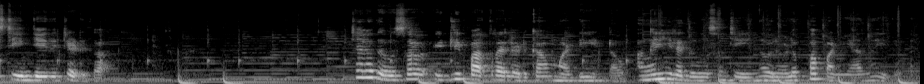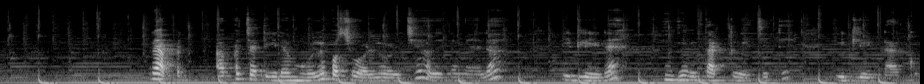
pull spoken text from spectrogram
സ്റ്റീം ചെയ്തിട്ട് എടുക്കുക. ചില ദിവസം ഇഡ്ഡലി പാത്രമെല്ലാം എടുക്കാൻ മടിയുണ്ടാവും. അങ്ങനെയുള്ള ദിവസം ചെയ്യുന്ന ഒരു എളുപ്പ പണിയാണ് ഇത്. ഒരു അപ്പ അപ്പച്ചട്ടിയുടെ മുകളിൽ കുറച്ച് വെള്ളം ഒഴിച്ച് അതിന്റെ മേലെ ഇഡ്ഡലിയുടെ ഇത് തട്ട് വെച്ചിട്ട് ഇഡ്ഡലി ഉണ്ടാക്കും.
